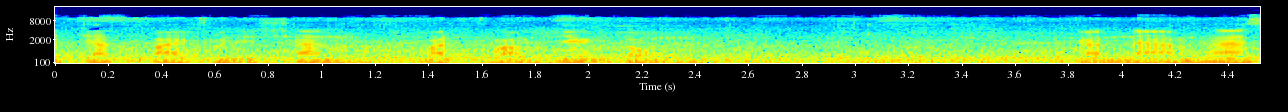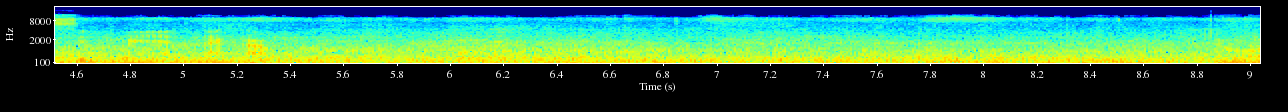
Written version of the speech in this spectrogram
adjust file position วัดความเที่ยงตรง กันน้ำ 50 เมตรนะครับ ตัว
